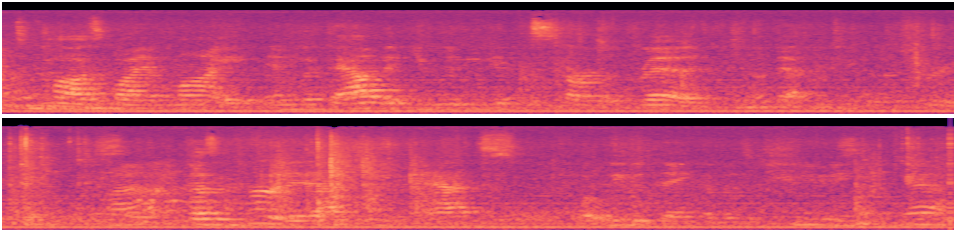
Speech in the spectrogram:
It's caused by a mite, and without it, you wouldn't get the scarlet red of that particular tree. So it doesn't hurt, it actually adds what we would think of as beauty. Yeah.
